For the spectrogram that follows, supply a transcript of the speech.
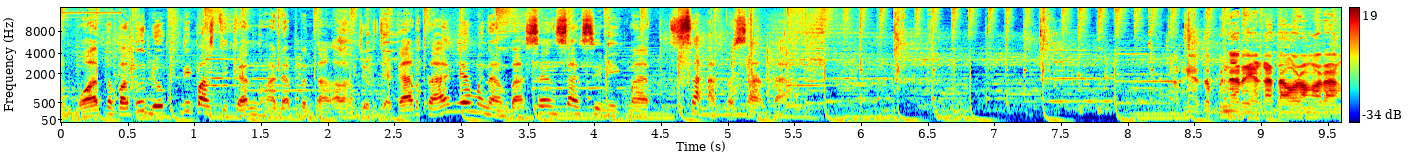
Semua tempat duduk dipastikan menghadap bentang alam Yogyakarta yang menambah sensasi nikmat saat bersantap. Ternyata benar ya kata orang-orang,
